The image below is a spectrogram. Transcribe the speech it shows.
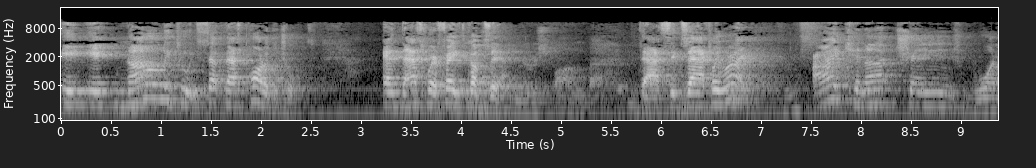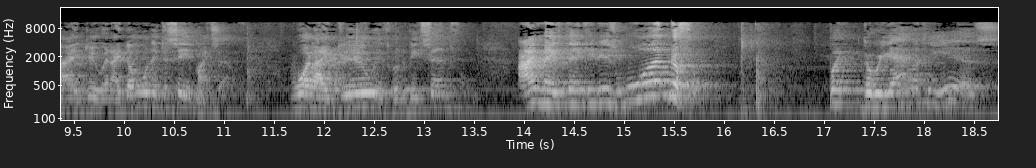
It, it not only to accept, that's part of the choice. And that's where faith comes in. And respond back. That's exactly right. I cannot change what I do, and I don't want to deceive myself. What I do is going to be sinful. I may think it is wonderful, but the reality is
